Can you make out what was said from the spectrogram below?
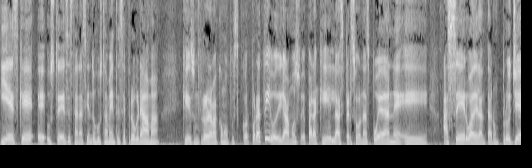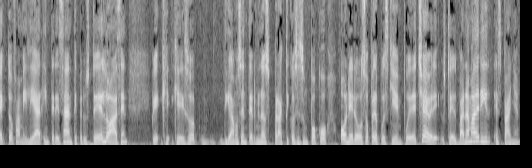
y es que eh, ustedes están haciendo justamente ese programa que es un programa como pues corporativo, digamos, para que las personas puedan eh, eh, hacer o adelantar un proyecto familiar interesante, pero ustedes lo hacen eh, que, que eso, digamos, en términos prácticos es un poco oneroso, pero pues quien puede, chévere. Ustedes van a Madrid, España,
